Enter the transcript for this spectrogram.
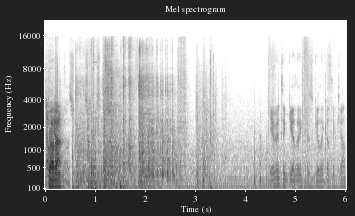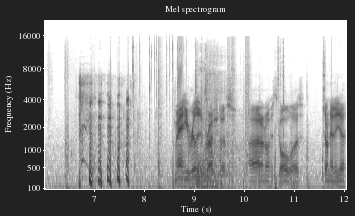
No, we Got him. him. Let's, let's crazy. Give it to Ghillie, because Ghillie got the kill. Man, he really just rushed us. Uh, I don't know what his goal was. Don't hit it yet.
